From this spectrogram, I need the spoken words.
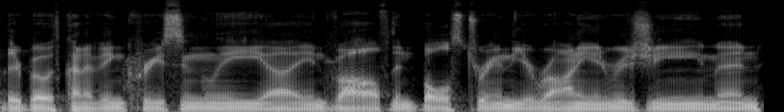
they're both kind of increasingly involved in bolstering the Iranian regime and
